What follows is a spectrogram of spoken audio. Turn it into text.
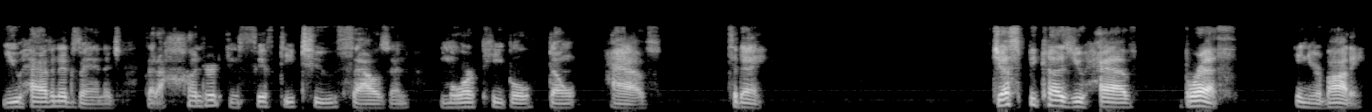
you have an advantage that 152,000 more people don't have today. Just because you have breath in your body.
